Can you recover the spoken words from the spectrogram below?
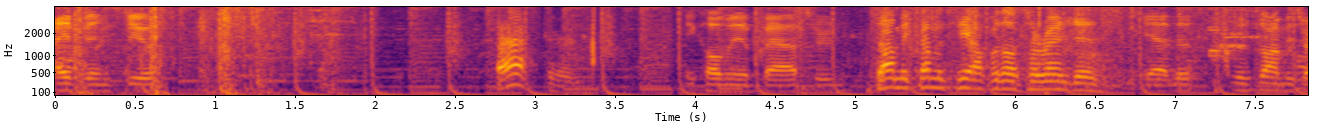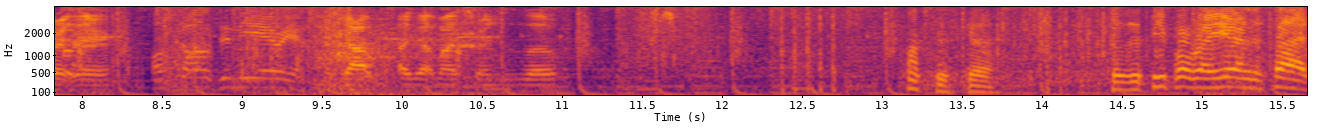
I avenged you. Bastard. He called me a bastard. Tell me come and see out for those syringes. Yeah, this this zombie's right there. Hostiles in the area. I got I got my syringes though. Fuck this guy. There's the people right here on the side.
